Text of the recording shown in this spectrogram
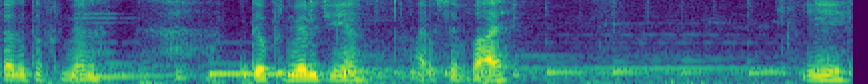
pega o teu primeiro, o teu primeiro dinheiro, aí você vai e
